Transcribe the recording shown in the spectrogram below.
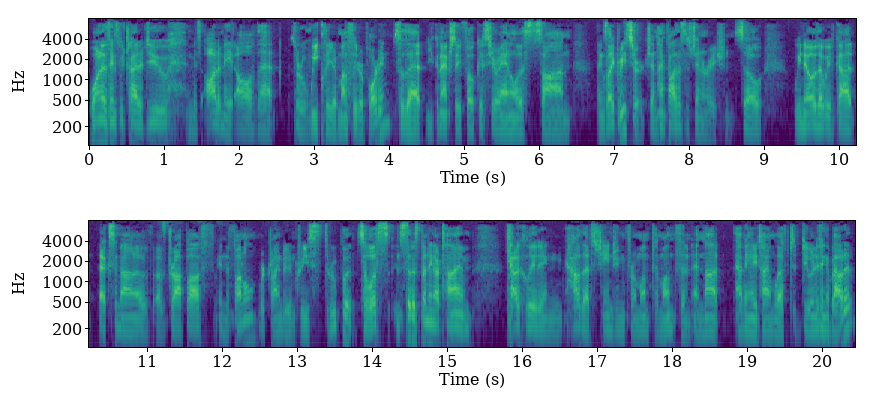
one of the things we try to do is automate all of that sort of weekly or monthly reporting so that you can actually focus your analysts on things like research and hypothesis generation. So we know that we've got X amount of, of drop off in the funnel. We're trying to increase throughput. So let's, instead of spending our time calculating how that's changing from month to month and, and not having any time left to do anything about it,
